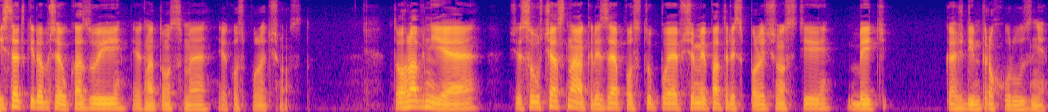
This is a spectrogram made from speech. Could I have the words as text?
Výsledky dobře ukazují, jak na tom jsme jako společnost. To hlavní je, že současná krize postupuje všemi patry společnosti, byť každým trochu různě.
